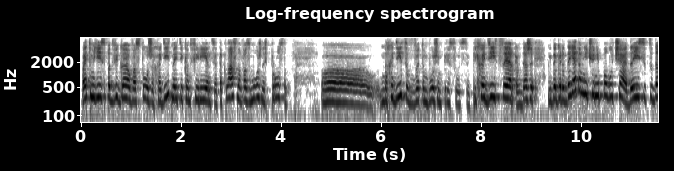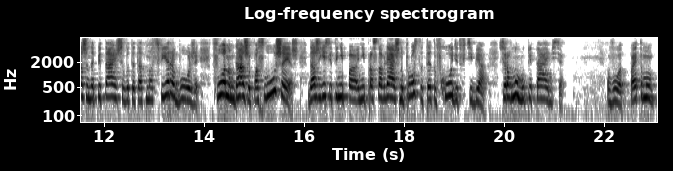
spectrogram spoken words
Поэтому я и сподвигаю вас тоже ходить на эти конференции. Это классная возможность просто находиться в этом Божьем присутствии, приходить в церковь, даже когда говорят, да я там ничего не получаю, да если ты даже напитаешься вот этой атмосферой Божией, фоном даже послушаешь, даже если ты не, не прославляешь, но просто это входит в тебя, все равно мы питаемся. Вот, поэтому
